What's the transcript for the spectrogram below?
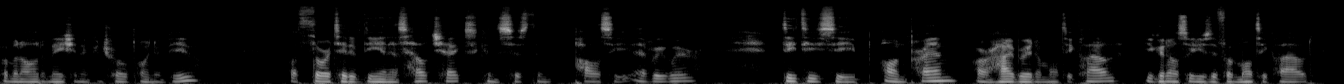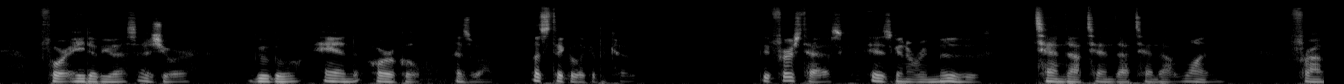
from an automation and control point of view, authoritative DNS health checks, consistent policy everywhere, DTC on-prem or hybrid or multi-cloud. You can also use it for multi-cloud for AWS, Azure, Google, and Oracle as well. Let's take a look at the code. The first task is going to remove 10.10.10.1 from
